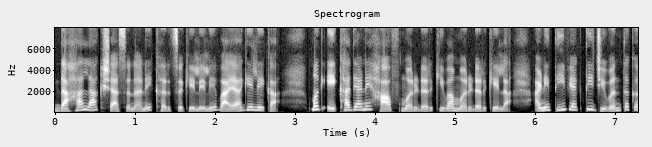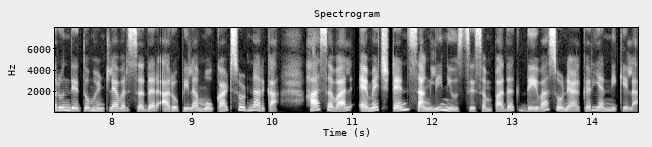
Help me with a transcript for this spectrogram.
दहा लाख शासनाने खर्च केलेले वाया गेले का? मग एखाद्याने हाफ मर्डर किंवा मर्डर केला आणि ती व्यक्ती जिवंत करून देतो म्हटल्यावर सदर आरोपीला मोकाट सोडणार का? हा सवाल एम एच टेन सांगली न्यूजचे संपादक देवा सोन्याळकर यांनी केला.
